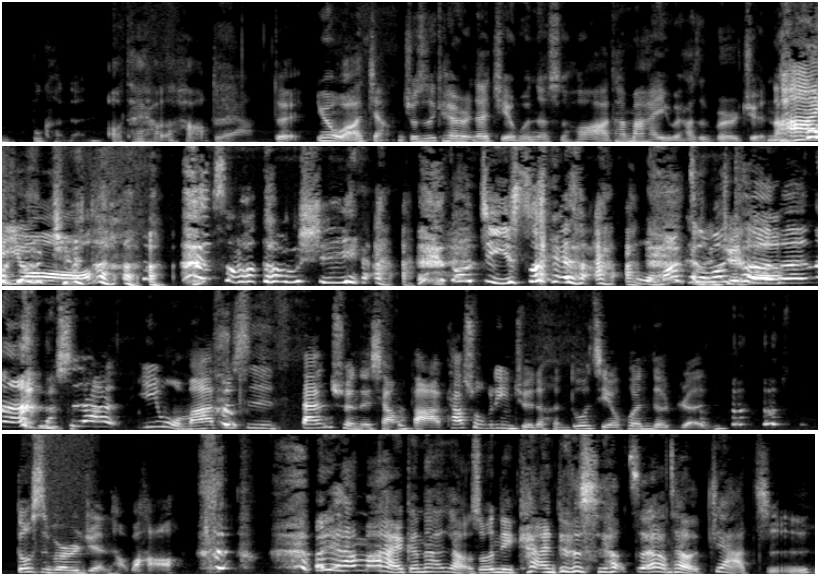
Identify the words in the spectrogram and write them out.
嗯，不可能哦！太好了，好，对啊，对，因为我要讲，就是 Karen 在结婚的时候啊，他妈还以为她是 Virgin 呢。哎呦，什么东西呀？都几岁了？我妈可能觉得呢？不是啊，因为我妈就是单纯的想法，她说不定觉得很多结婚的人都是 Virgin，好不好？而且他妈还跟他讲说：“你看，就是要这样才有价值，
